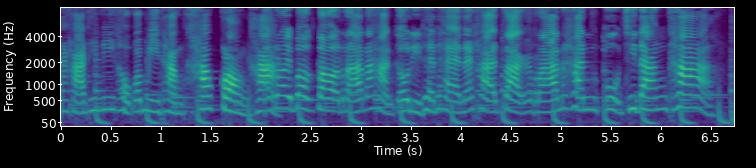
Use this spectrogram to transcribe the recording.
นะคะ ที่นี่เขาก็มีทำข้าวกล่องค่ะอร่อยบอกต่อร้านอาหารเกาหลีแท้ๆนะคะ จากร้านฮันกุชิดังค่ะ Yeah.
